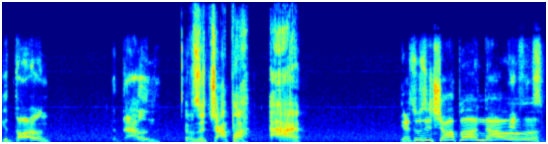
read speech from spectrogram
Get down. Get down. It was a chopper. Ah. Guess was a chopper? No. Infantry.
